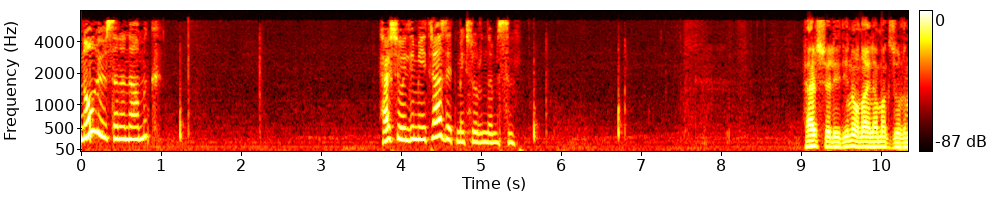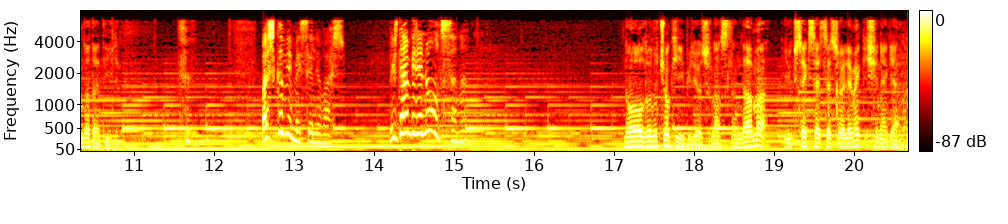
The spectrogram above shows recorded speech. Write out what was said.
Ne oluyor sana Namık? Her söylediğime itiraz etmek zorunda mısın? Her söylediğini onaylamak zorunda da değilim. Başka bir mesele var. Birdenbire ne oldu sana? Ne olduğunu çok iyi biliyorsun aslında ama yüksek sesle söylemek işine gelmiyor.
